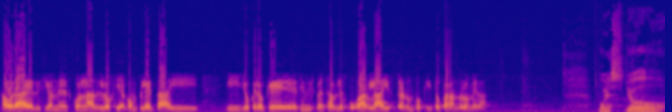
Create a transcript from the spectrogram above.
ahora ediciones con la trilogía completa y, y yo creo que es indispensable jugarla y esperar un poquito para Andrómeda. Pues yo,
